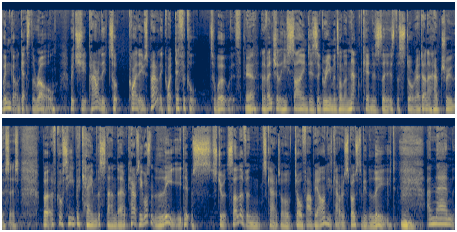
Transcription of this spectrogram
Wyngarde gets the role, which he apparently took quite. It was apparently quite difficult to work with. Yeah. and eventually he signed his agreement on a napkin. Is the is the story? I don't know how true this is, but of course he became the standout character. He wasn't the lead; it was Stewart Sullivan's character, or Joel Fabiani's character, was supposed to be the lead, and then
